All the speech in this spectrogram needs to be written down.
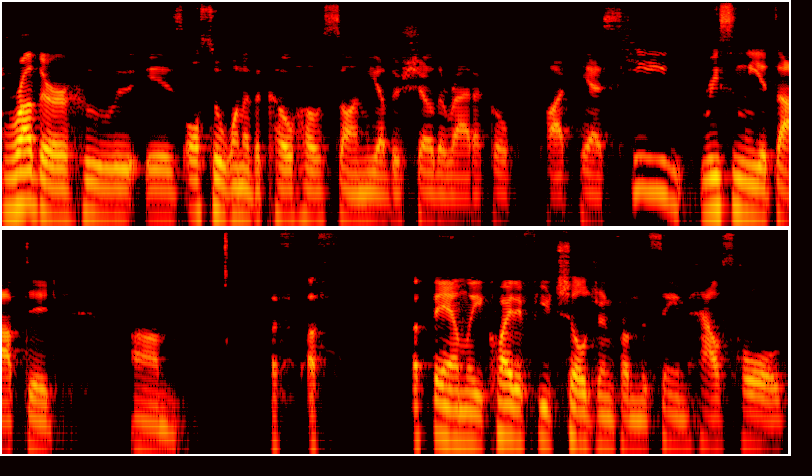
brother who is also one of the co-hosts on the other show the radical podcast he recently adopted um a, a, a family quite a few children from the same household.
